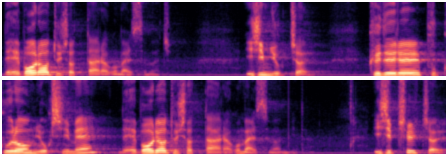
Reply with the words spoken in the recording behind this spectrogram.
내버려 두셨다라고 말씀하죠. 26절 그들을 부끄러움 욕심에 내버려 두셨다라고 말씀합니다. 27절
